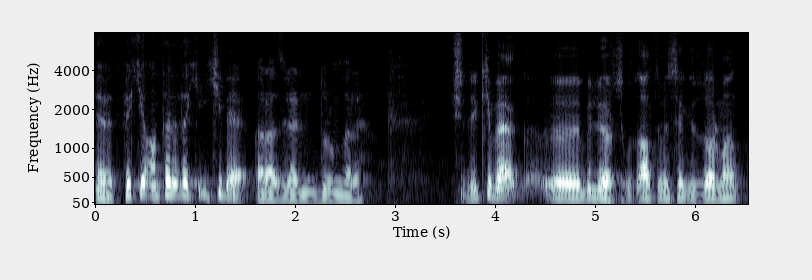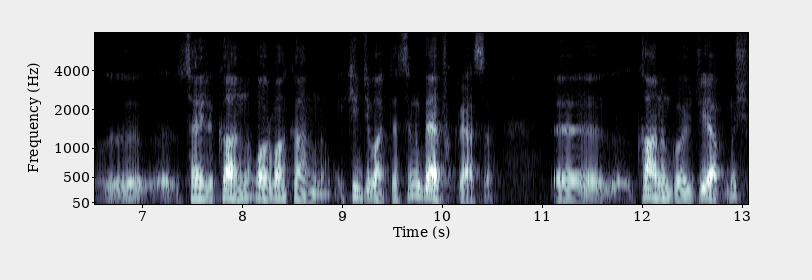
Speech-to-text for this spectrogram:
Evet. Peki Antalya'daki 2B arazilerinin durumları? Şimdi 2B e, biliyorsunuz 6800 Orman e, sayılı kanunun, Orman Kanunu'nun ikinci maddesinin B fıkrası. E, kanun koyucu yapmış,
